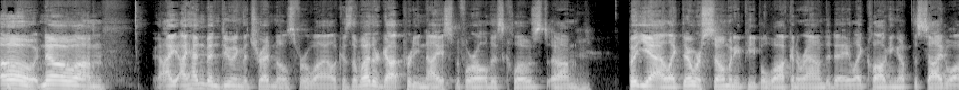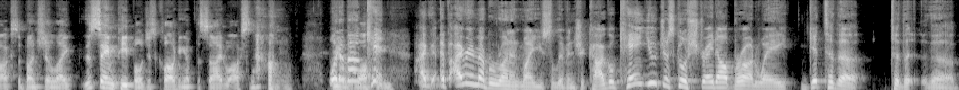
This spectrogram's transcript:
Oh no, um, I, I hadn't been doing the treadmills for a while because the weather got pretty nice before all this closed. Um, Mhm. But yeah, like there were so many people walking around today, like clogging up the sidewalks. A bunch of like the same people just clogging up the sidewalks now. What you know, about can I, if I remember running when I used to live in Chicago, can't you just go straight out Broadway, get to the to the the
